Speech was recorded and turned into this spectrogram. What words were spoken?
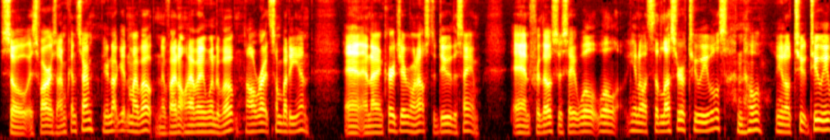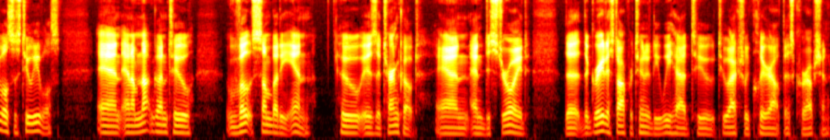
So as far as I'm concerned, you're not getting my vote. And if I don't have anyone to vote, I'll write somebody in. And and I encourage everyone else to do the same. And for those who say, well, well, you know, it's the lesser of two evils. No, you know, two two evils is two evils, and and I'm not going to vote somebody in who is a turncoat and and destroyed the the greatest opportunity we had to to actually clear out this corruption.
